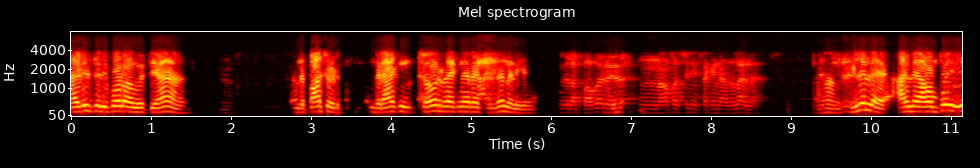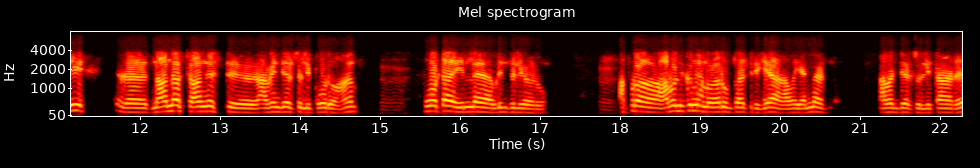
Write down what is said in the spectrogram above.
அப்படின்னு சொல்லி போடுவான் பாத்தியா? அந்த பாஸ்வேர்டு இந்த ரேக் கவர் ரேக்னா ரேக் தான் நினைக்கிறேன். இதுல பவர் நான் ஃபர்ஸ்ட் நீ செகண்ட் அதெல்லாம் இல்ல. இல்ல இல்ல. அதுல அவன் போய் நான் தான் ஸ்ட்ராங்கஸ்ட் அவெஞ்சர் சொல்லி போடுவான். போட்டா இல்ல அப்படின்னு சொல்லி வரும். அப்புறம் அவனுக்குன்னு ஒண்ணு வரும் பாத்திருக்கியா? அவன் என்ன அவெஞ்சர் சொல்லி தாரு.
